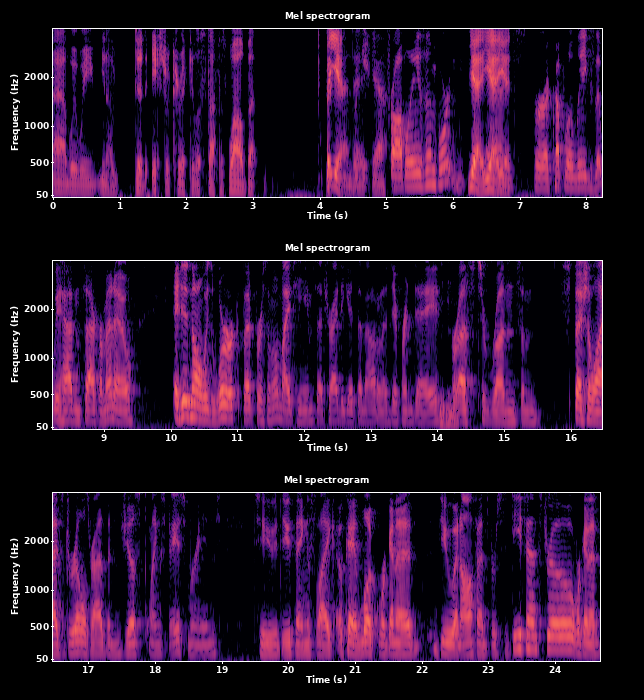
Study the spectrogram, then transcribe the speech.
uh, where we, you know, did extracurricular stuff as well. But, but yeah, Which yeah. probably is important. yeah, yeah, yeah. And For a couple of leagues that we had in Sacramento, it didn't always work, but for some of my teams, I tried to get them out on a different day Mhm. for us to run some specialized drills rather than just playing Space Marines. To do things like, okay, look, we're gonna do an offense versus defense drill. We're gonna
